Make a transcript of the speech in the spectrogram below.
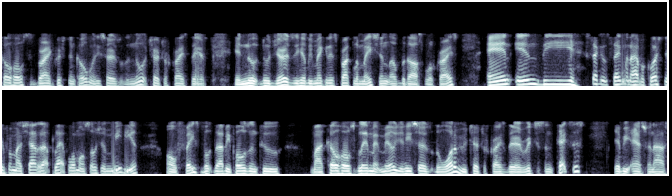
co-host is Brian Christian Coleman. He serves with the Newark Church of Christ there in Newark, New Jersey. He'll be making his proclamation of the gospel of Christ. And in the second segment, I have a question from my shout out platform on social media on Facebook that I'll be posing to my co-host Glenn McMillion. He serves the Waterview Church of Christ there in Richardson, Texas. He'll be answering our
